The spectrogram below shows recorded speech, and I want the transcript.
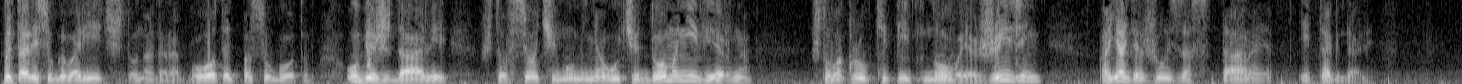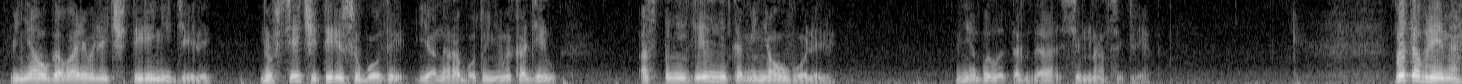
пытались уговорить, что надо работать по субботам, убеждали, что все, чему меня учат дома, неверно, что вокруг кипит новая жизнь, а я держусь за старое и так далее. Меня уговаривали четыре недели, но все четыре субботы я на работу не выходил, а с понедельника меня уволили. Мне было тогда 17 лет. В это время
